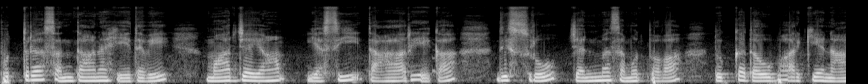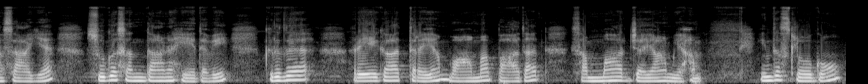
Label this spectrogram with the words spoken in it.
புத்திர சந்தான ஹேதவே மார்ஜயாம் யசி தாரேகா திஸ்ரோ ஜன்ம சமுத்பவா துக்க தௌபார்க்கிய நாசாய சுகசந்தான ஹேதவே கிருத ரேகாத்ரயம் வாம பாதாத் சம்மார்ஜயாம் யகம். இந்த ஸ்லோகம்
